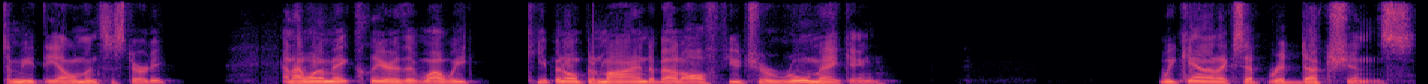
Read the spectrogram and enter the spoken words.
to meet the elements of sturdy. And I want to make clear that while we keep an open mind about all future rulemaking, we cannot accept reductions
